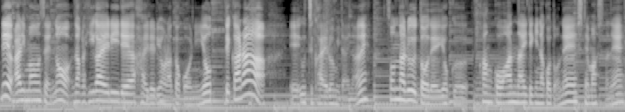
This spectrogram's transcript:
で有馬温泉のなんか日帰りで入れるようなところに寄ってからえー、帰るみたいなねそんなルートでよく観光案内的なことをねしてましたね。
